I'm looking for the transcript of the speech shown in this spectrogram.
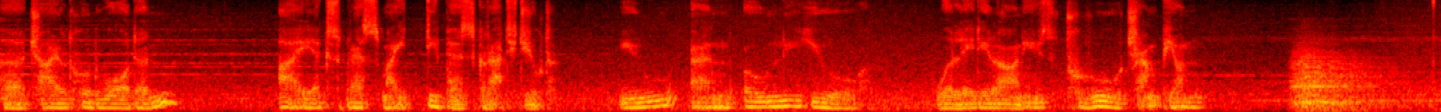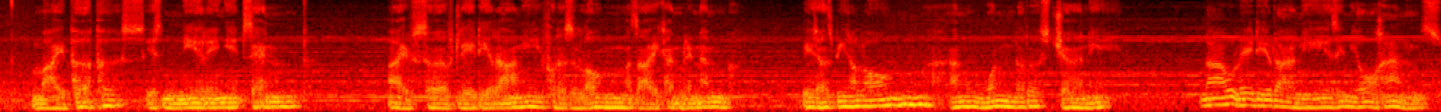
her childhood warden, I express my deepest gratitude. You and only you were Lady Ranni's true champion. My purpose is nearing its end. I've served Lady Ranni for as long as I can remember. It has been a long and wondrous journey. Now Lady Ranni is in your hands.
